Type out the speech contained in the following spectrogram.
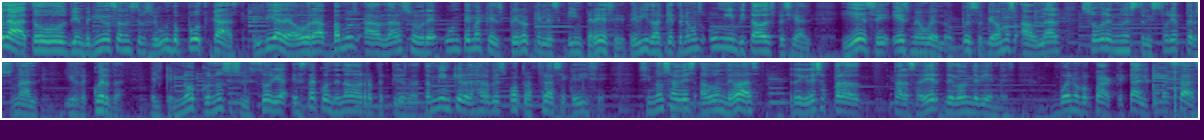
Hola a todos, bienvenidos a nuestro segundo podcast. El día de ahora vamos a hablar sobre un tema que espero que les interese, debido a que tenemos un invitado especial, y ese es mi abuelo, puesto que vamos a hablar sobre nuestra historia personal. Y recuerda, el que no conoce su historia está condenado a repetirla. También quiero dejarles otra frase que dice, si no sabes a dónde vas, regresa para, para saber de dónde vienes. Bueno papá, ¿qué tal? ¿Cómo estás?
